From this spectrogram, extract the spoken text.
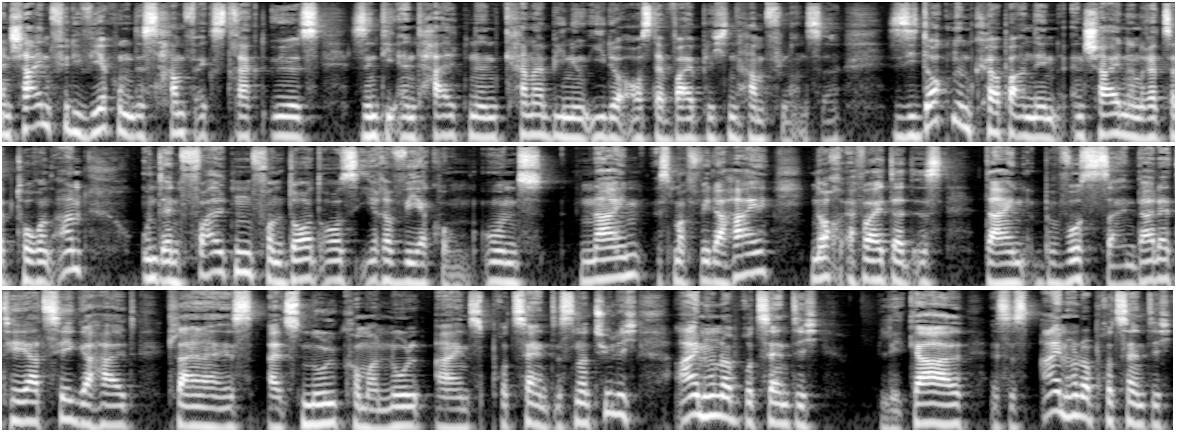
Entscheidend für die Wirkung des Hanfextraktöls sind die enthaltenen Cannabinoide aus der weiblichen Hanfpflanze. Sie docken im Körper an den entscheidenden Rezeptoren an und entfalten von dort aus ihre Wirkung. Und nein, es macht weder high noch erweitert es dein Bewusstsein. Da der THC-Gehalt kleiner ist als 0,01%. Ist natürlich 100%ig legal, es ist 100%ig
